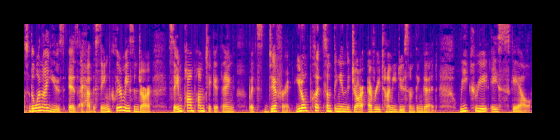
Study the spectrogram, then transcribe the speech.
so the one I use is I have the same clear mason jar, same pom pom ticket thing, but it's different. You don't put something in the jar every time you do something good. We create a scale.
